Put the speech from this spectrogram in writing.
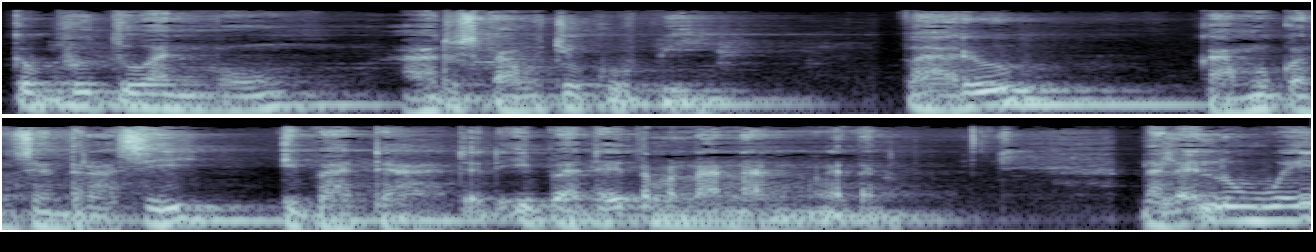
kebutuhanmu harus kamu cukupi. Baru kamu konsentrasi ibadah. Jadi ibadah itu temenanan ngeten. Nah luwe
